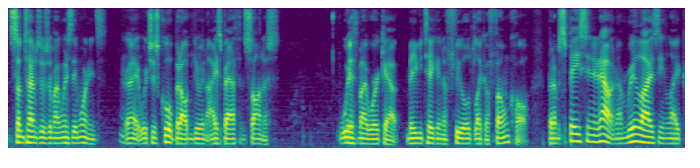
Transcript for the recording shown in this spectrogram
sometimes those are my Wednesday mornings, right? Which is cool. But I'm doing ice bath and saunas with my workout. Maybe taking a field like a phone call, but I'm spacing it out, and I'm realizing like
